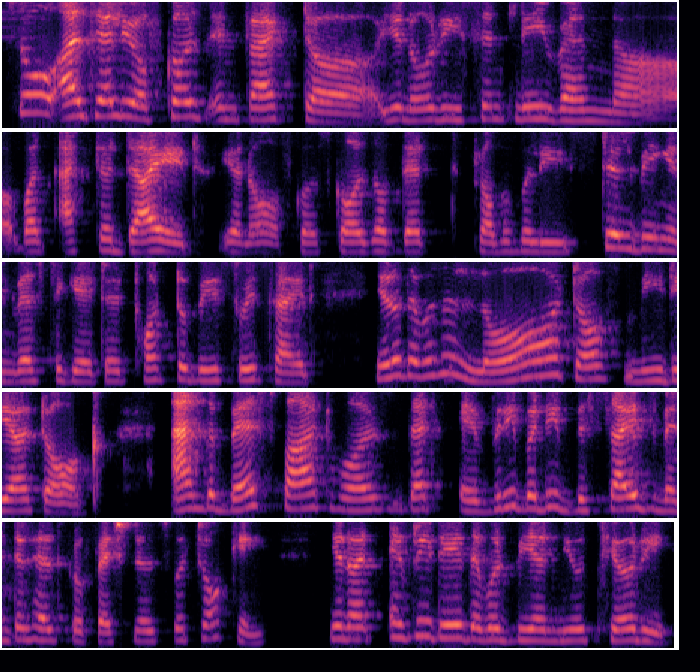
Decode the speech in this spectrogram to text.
so I'll tell you, of course, in fact, uh, you know, recently when uh, one actor died, you know, of course, cause of death probably still being investigated, thought to be suicide, you know, there was a lot of media talk. And the best part was that everybody besides mental health professionals were talking, you know, and every day there would be a new theory.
